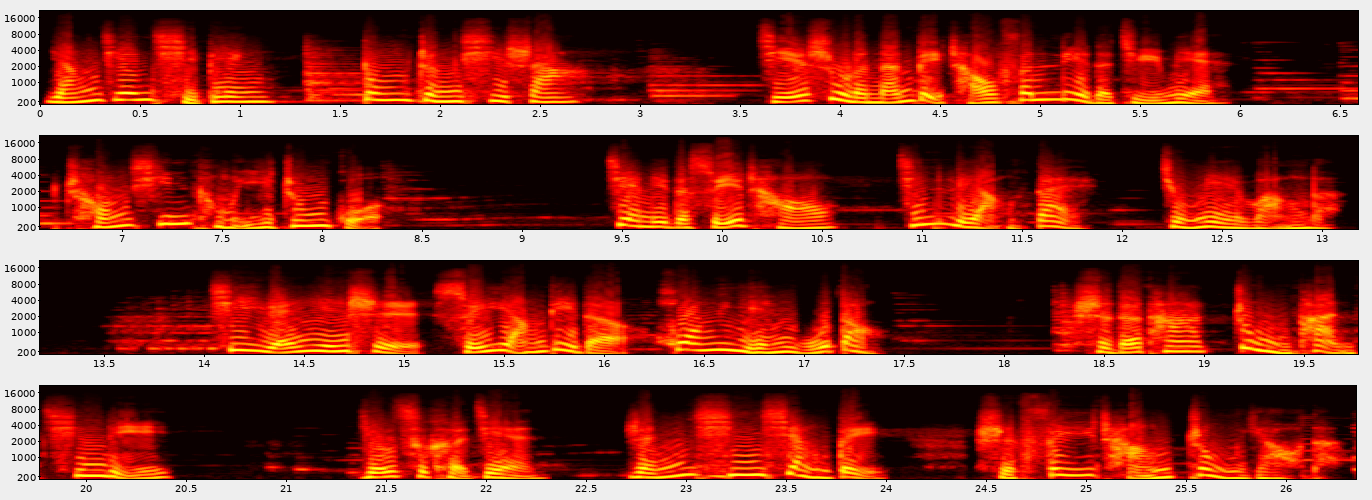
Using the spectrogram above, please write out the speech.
杨坚起兵东征西杀，结束了南北朝分裂的局面，重新统一中国。建立的隋朝仅两代就灭亡了，其原因是隋炀帝的荒淫无道，使得他众叛亲离。由此可见，人心向背。是非常重要的。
